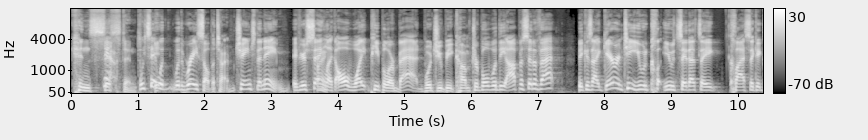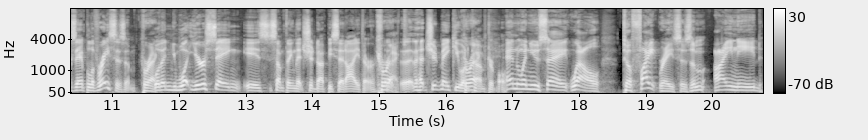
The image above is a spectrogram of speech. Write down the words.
consistent? We say it with with race all the time. Change the name. If you're saying Right. like all white people are bad, would you be comfortable with the opposite of that? Because I guarantee you would cl- you would say that's a classic example of racism. Correct. Well, then what you're saying is something that should not be said either. Correct. Uh, that should make you Correct. uncomfortable. And when you say, well, to fight racism, I need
